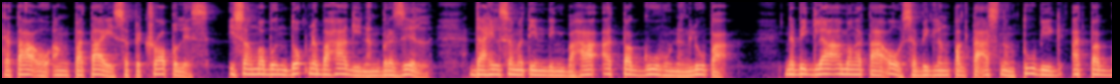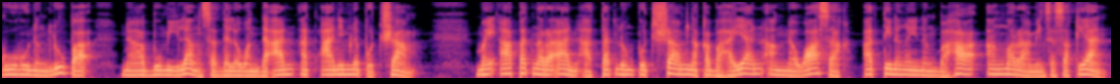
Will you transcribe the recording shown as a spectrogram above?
katao ang patay sa Petropolis, isang mabundok na bahagi ng Brazil, dahil sa matinding baha at pagguho ng lupa. Nabigla ang mga tao sa biglang pagtaas ng tubig at pagguho ng lupa na bumilang sa 200 at 69. May apat na raan at 39 na kabahayan ang nawasak at tinangay ng baha ang maraming sasakyan.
